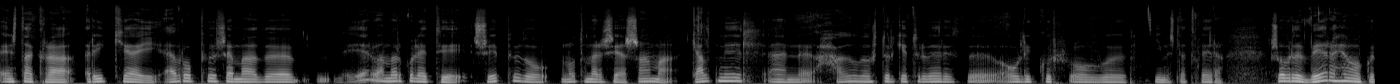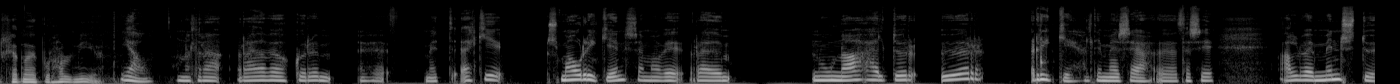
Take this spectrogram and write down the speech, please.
einstakra ríkja í Evrópu sem að eru að mörguleiti svipuð og nota mér að segja sama gjaldmiðil en hagvöxtur getur verið ólíkur og ímislegt fleira. Svo verður vera hjá okkur hérna upp úr hálf nýju. Já, hún ætlar að ræða við okkur um mitt ekki smáríkin sem við ræðum núna heldur örríki held ég með að segja þessi alveg minnstu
